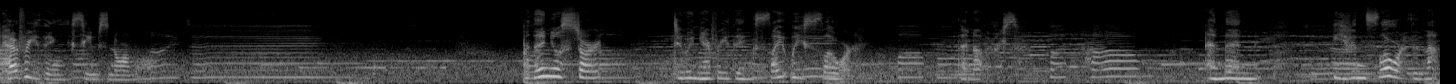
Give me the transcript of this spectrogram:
Everything seems normal. But then you'll start doing everything slightly slower than others. And then even slower than that.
